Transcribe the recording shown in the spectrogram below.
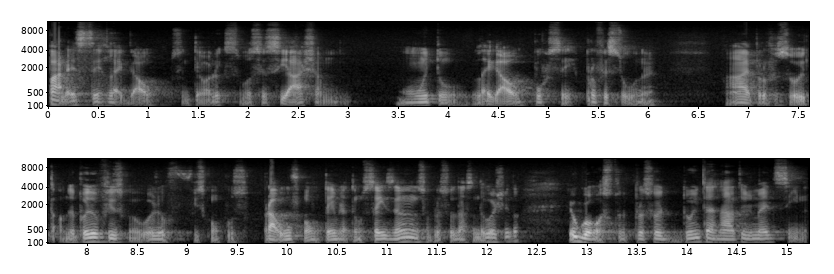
parece ser legal. Assim, tem hora que você se acha muito legal por ser professor, né? ah, é professor e tal. Depois eu fiz, hoje eu fiz concurso para UFPA há um tempo, já tenho seis anos, sou professor da Santa Agostinho, então eu gosto, professor do internato de medicina.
